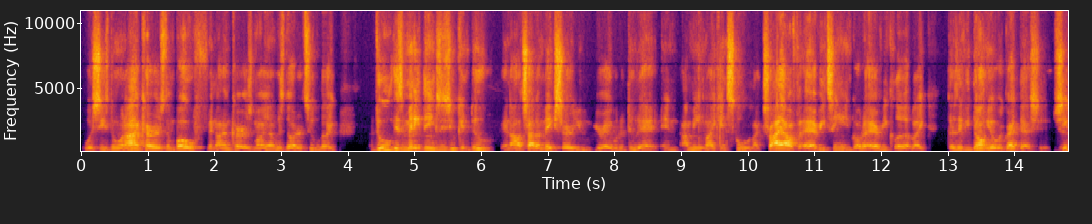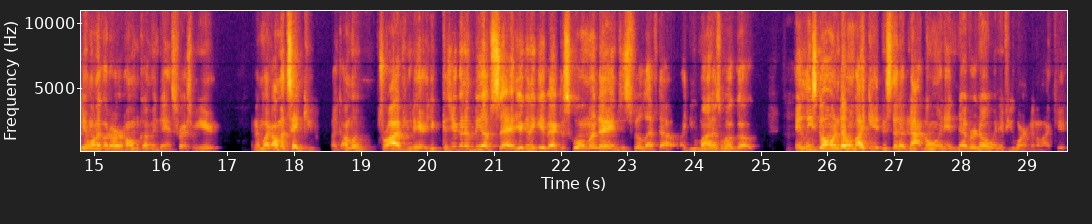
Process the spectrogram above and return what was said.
what she's doing. I encourage them both, and I encourage my youngest daughter too. Like, do as many things as you can do, and I'll try to make sure you you're able to do that. And I mean, like in school, like try out for every team, go to every club, like because if you don't, you'll regret that shit. She didn't want to go to her homecoming dance freshman year, and I'm like, I'm gonna take you. Like I'm gonna drive you there because you, are gonna be upset. You're gonna get back to school on Monday and just feel left out. Like you might as well go at least go and don't like it instead of not going and never knowing if you weren't gonna like it.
